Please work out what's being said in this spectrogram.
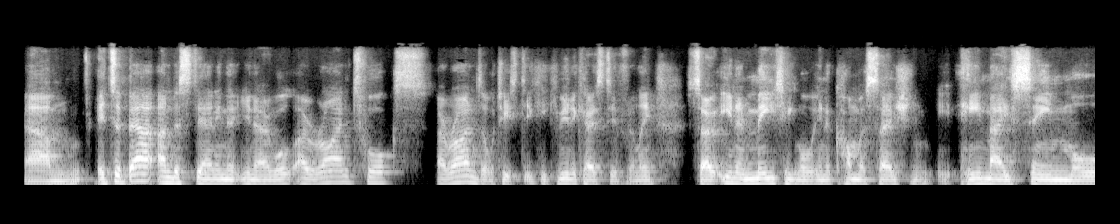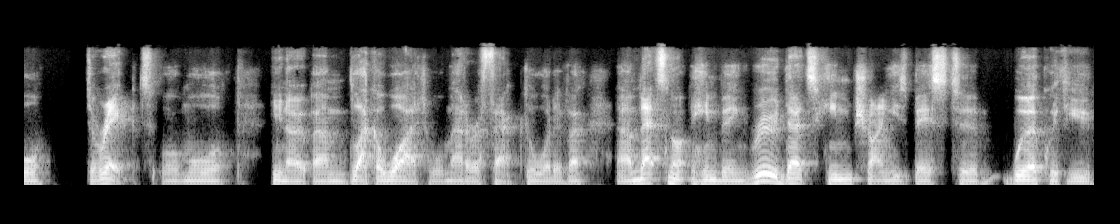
Um, it's about understanding that, you know, well, Orion talks, Orion's autistic, he communicates differently. So in a meeting or in a conversation, he may seem more direct or more, you know, um, black or white or matter of fact or whatever. Um, that's not him being rude. That's him trying his best to work with you.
